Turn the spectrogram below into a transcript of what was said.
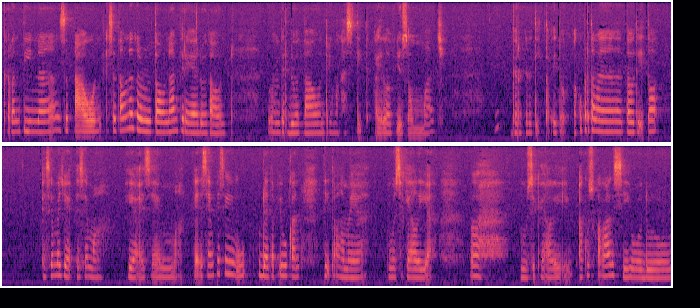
karantina setahun. Eh, setahun atau dua tahun? Hampir ya dua tahun. Hampir dua tahun. Terima kasih TikTok. I love you so much gara-gara TikTok itu. Aku pertama tahu TikTok SMA aja SMA iya SMA eh, SMP sih udah tapi bukan TikTok namanya. Musical.ly ya wah Musical.ly aku suka kali sih dulu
